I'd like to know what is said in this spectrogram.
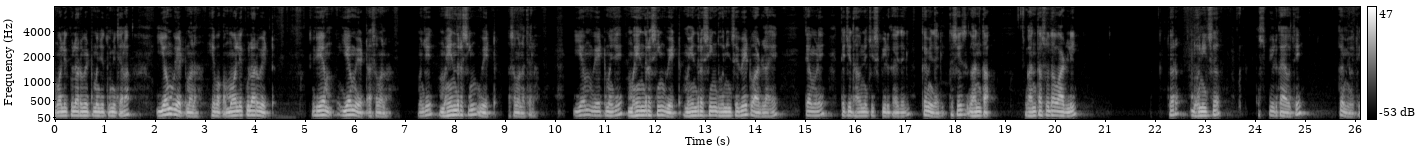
मॉलिक्युलर वेट म्हणजे तुम्ही त्याला यम वेट म्हणा. हे बघा मॉलिक्युलर वेट यम यम वेट असं म्हणा. म्हणजे महेंद्रसिंग वेट असं म्हणा त्याला. यम वेट म्हणजे महेंद्रसिंग वेट. महेंद्रसिंग धोनीचं वेट वाढलं आहे. त्यामुळे त्याची धावण्याची स्पीड काय झाली? कमी झाली. तसेच घनता. घनतासुद्धा वाढली. तर धोनीचं स्पीड काय होते? कमी होते.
